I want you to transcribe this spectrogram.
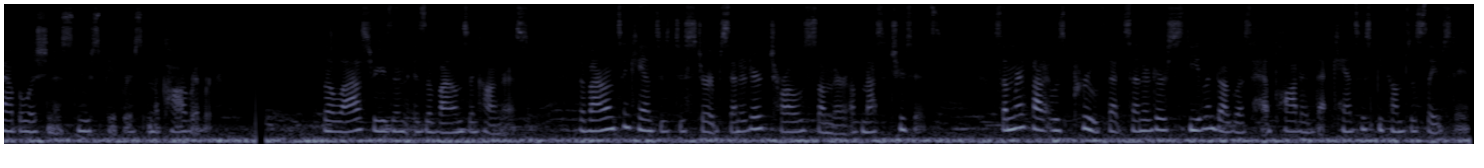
abolitionist newspapers in the Kaw River. The last reason is the violence in Congress. The violence in Kansas disturbed Senator Charles Sumner of Massachusetts. Sumner thought it was proof that Senator Stephen Douglas had plotted that Kansas becomes a slave state.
